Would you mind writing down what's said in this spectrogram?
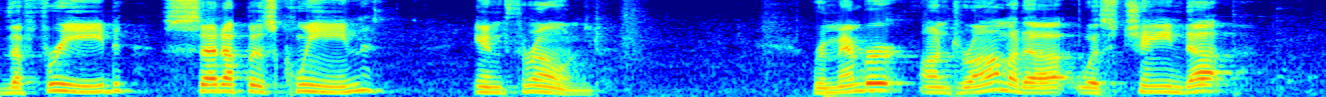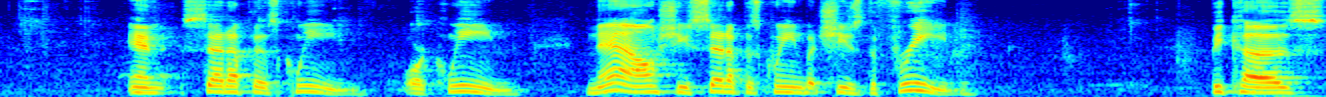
the freed, set up as queen, enthroned. Remember, Andromeda was chained up and set up as queen or queen. Now she's set up as queen, but she's the freed because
